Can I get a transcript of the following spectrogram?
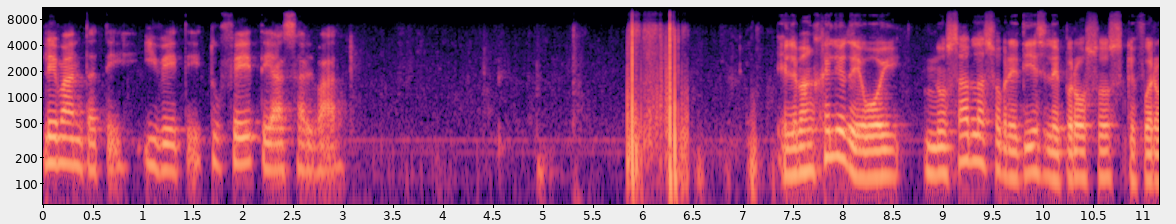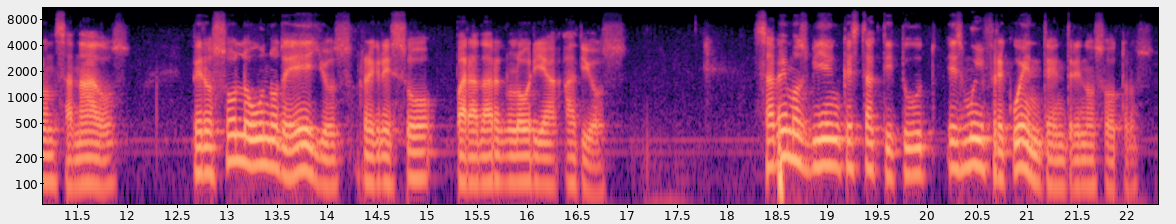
levántate y vete, tu fe te ha salvado. El Evangelio de hoy nos habla sobre diez leprosos que fueron sanados, pero solo uno de ellos regresó para dar gloria a Dios. Sabemos bien que esta actitud es muy frecuente entre nosotros.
